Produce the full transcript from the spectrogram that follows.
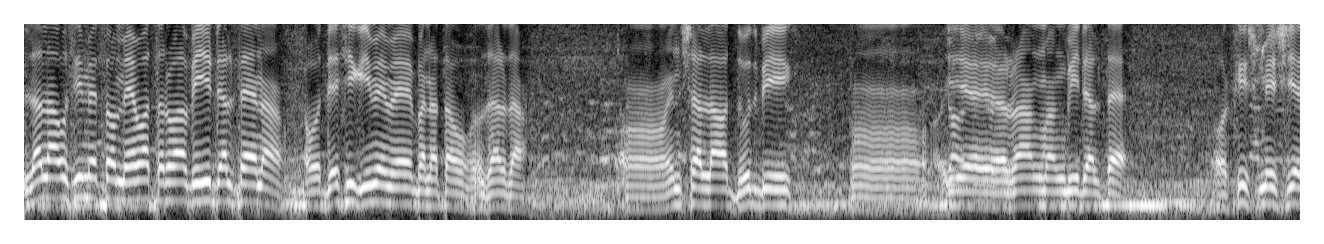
लला उसी में तो मेवा तरवा भी डलते हैं ना। और देसी घी में मैं बनाता हूँ जर्दा। इन दूध भी ये रंग मांग भी डलता है। और किशमिश ये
